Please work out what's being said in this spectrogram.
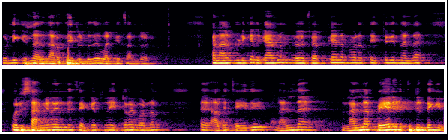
ഉണ്ണികൃഷ്ണൻ അത് നടത്തിയിട്ടുണ്ട്. വലിയ സന്തോഷം. കാരണം അത് വിളിക്കാൻ കാരണം ഫെബ്കാനെ പോലത്തെ ഇത്രയും നല്ല ഒരു സംഘടനയുടെ സെക്രട്ടറി ഇത്ര കൊല്ലം അത് ചെയ്ത് നല്ല നല്ല പേരെടുത്തിട്ടുണ്ടെങ്കിൽ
